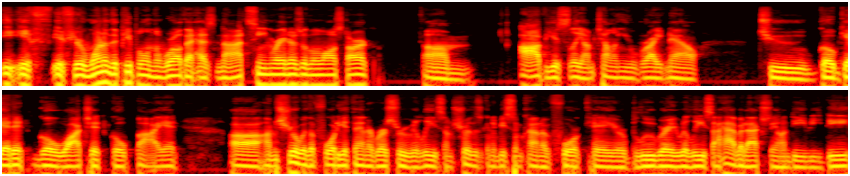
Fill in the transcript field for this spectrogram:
if if you're one of the people in the world that has not seen Raiders of the Lost Ark, um, obviously, I'm telling you right now to go get it, go watch it, go buy it. Uh, I'm sure with a 40th anniversary release, I'm sure there's going to be some kind of 4K or Blu-ray release. I have it actually on DVD.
